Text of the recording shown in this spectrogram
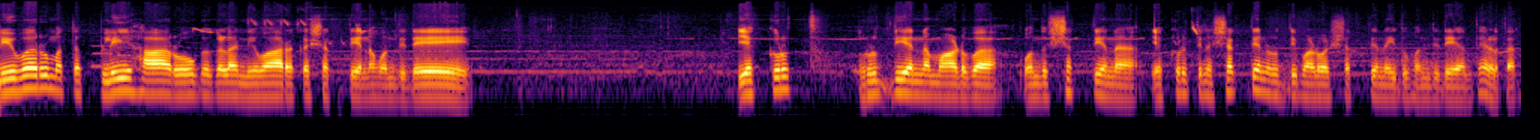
ಲಿವರು ಮತ್ತು ಪ್ಲೀಹ ರೋಗಗಳ ನಿವಾರಕ ಶಕ್ತಿಯನ್ನು ಹೊಂದಿದೆ. ಯಕೃತ್ ವೃದ್ಧಿಯನ್ನು ಮಾಡುವ ಒಂದು ಶಕ್ತಿಯನ್ನು, ಯಕೃತ್ತಿನ ಶಕ್ತಿಯನ್ನು ವೃದ್ಧಿ ಮಾಡುವ ಶಕ್ತಿಯನ್ನು ಇದು ಹೊಂದಿದೆ ಅಂತ ಹೇಳ್ತಾರೆ.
